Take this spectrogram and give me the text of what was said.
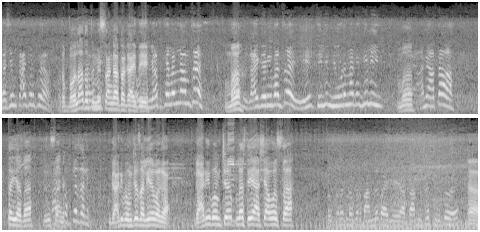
त्याशी काय करतोय? हा? आता बोला आता तुम्हीच सांगा आता काय ते. अहो, व्याप केलं ना आमचं. मग? गाय गरिबांचं हे केली निवडून नका गेली. मग? आणि आता ताई आता तुम्ही सांगा. पंक्चर झाले. गाडी पंक्चर झाली आहे बघा. गाडी पंक्चर प्लस ते अशी अवस्था. लवकरात लवकर बांधलं पाहिजे. आता आम्ही इकडे फिरतोय. हा.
